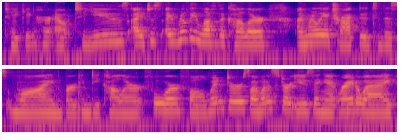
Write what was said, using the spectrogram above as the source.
taking her out to use. I just, I really love the color. I'm really attracted to this wine burgundy color for fall winter. So I want to start using it right away.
